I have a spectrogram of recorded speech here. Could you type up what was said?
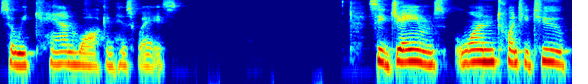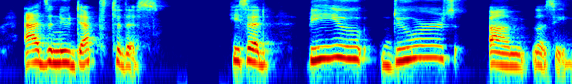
so we can walk in his ways. See, James 122 adds a new depth to this. He said, Be you doers, um, let's see,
